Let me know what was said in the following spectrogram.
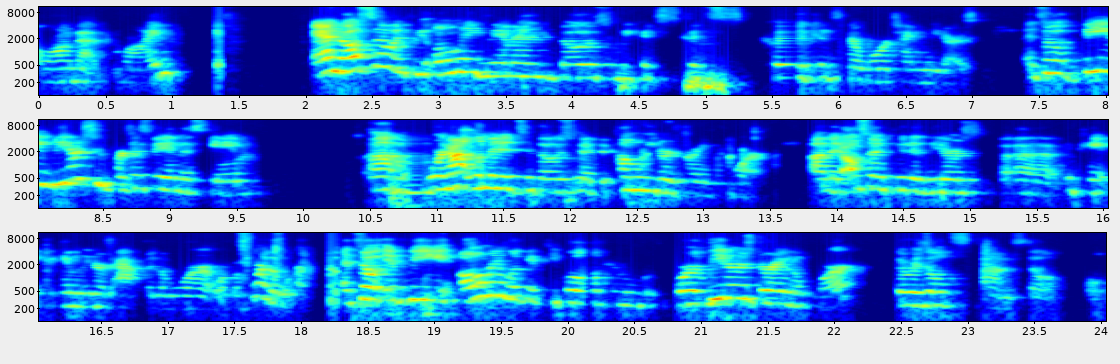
along that line, and also if we only examine those who we could, could, could consider wartime leaders. And so the leaders who participated in this game um, were not limited to those who had become leaders during the war. Um, it also included leaders uh, who came, became leaders after the war or before the war. And so if we only look at people who were leaders during the war, the results um, still hold.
